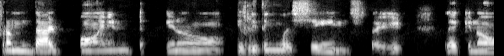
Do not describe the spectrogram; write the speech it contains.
from that point you know everything was changed right like you know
